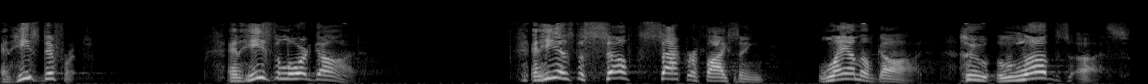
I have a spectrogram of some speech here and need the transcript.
And he's different. And He's the Lord God. And He is the self-sacrificing Lamb of God who loves us.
